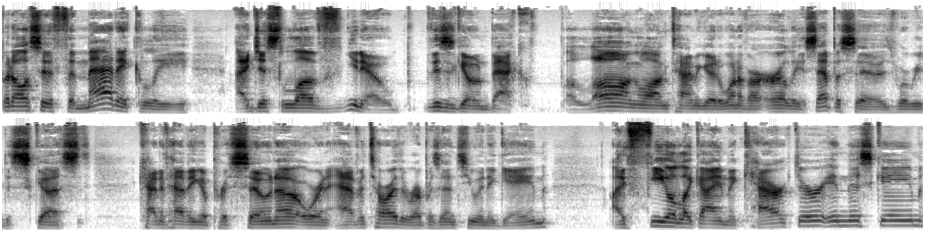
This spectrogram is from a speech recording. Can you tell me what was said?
But also thematically, I just love. You know, this is going back a long, long time ago to one of our earliest episodes where we discussed kind of having a persona or an avatar that represents you in a game. I feel like I am a character in this game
